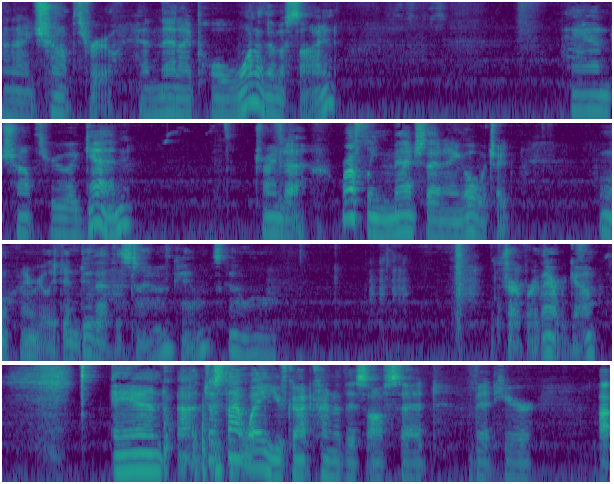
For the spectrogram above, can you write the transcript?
And I chop through. And then I pull one of them aside and chop through again, trying to roughly match that angle, which I, oh, I really didn't do that this time. Okay, let's go sharper. There we go. And uh, just that way you've got kind of this offset bit here. Uh,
